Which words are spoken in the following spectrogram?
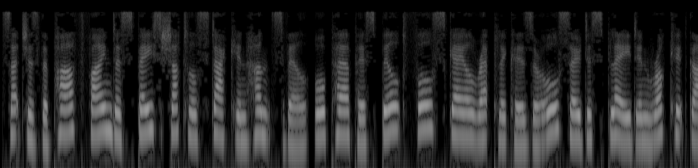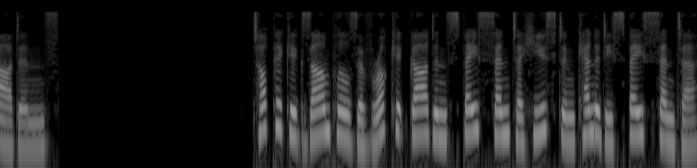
such as the Pathfinder Space Shuttle stack in Huntsville or purpose-built full-scale replicas are also displayed in rocket gardens. Topic examples of Rocket Garden Space Center Houston Kennedy Space Center,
